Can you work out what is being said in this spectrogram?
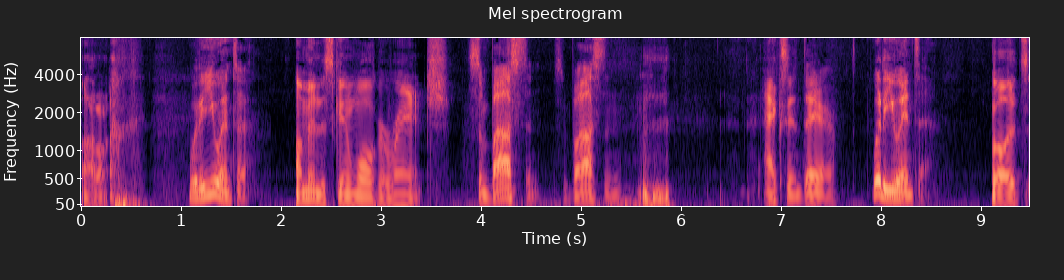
I don't know. What are you into? I'm in the Skinwalker Ranch. Some Boston. Some Boston accent there. What are you into? Well, it's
